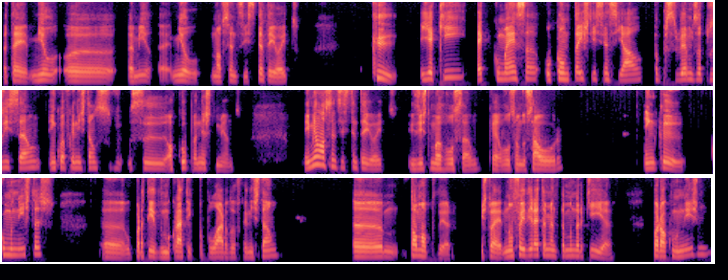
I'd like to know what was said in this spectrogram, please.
até mil, eh, a mil, eh, 1978, que e aqui é que começa o contexto essencial para percebermos a posição em que o Afeganistão se, se ocupa neste momento. Em 1978 existe uma revolução, que é a Revolução do Saur, em que comunistas, eh, o Partido Democrático Popular do Afeganistão, eh, toma o poder. Isto é, não foi diretamente da monarquia para o comunismo,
